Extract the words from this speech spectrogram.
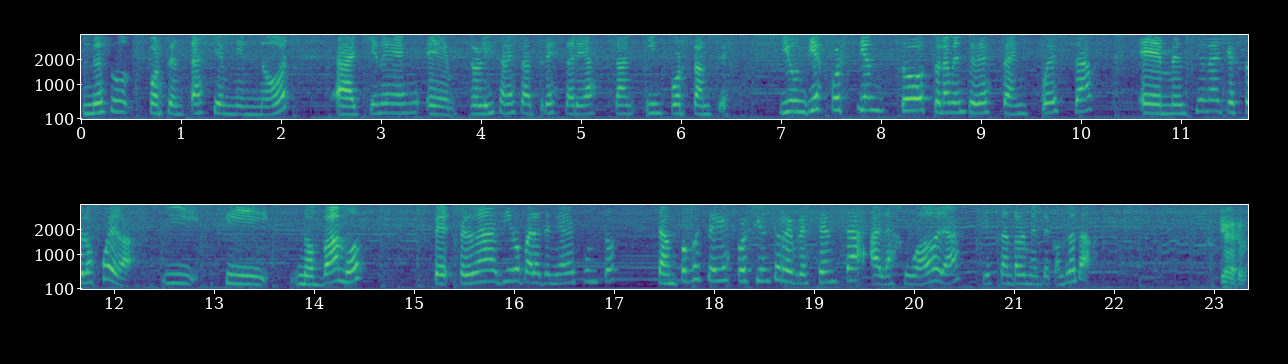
No es un porcentaje menor a quienes eh, realizan estas tres tareas tan importantes. Y un 10% solamente de esta encuesta eh, menciona que solo juega. Y si nos vamos, perdona Diego para terminar el punto, tampoco este 10% representa a las jugadoras que están realmente contratadas. Claro,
